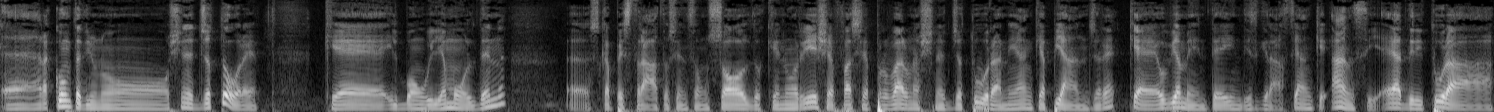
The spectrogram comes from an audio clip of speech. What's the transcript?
eh, racconta di uno sceneggiatore che è il buon William Holden, eh, scapestrato senza un soldo, che non riesce a farsi approvare una sceneggiatura neanche a piangere, che è ovviamente in disgrazia, anche, anzi è addirittura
